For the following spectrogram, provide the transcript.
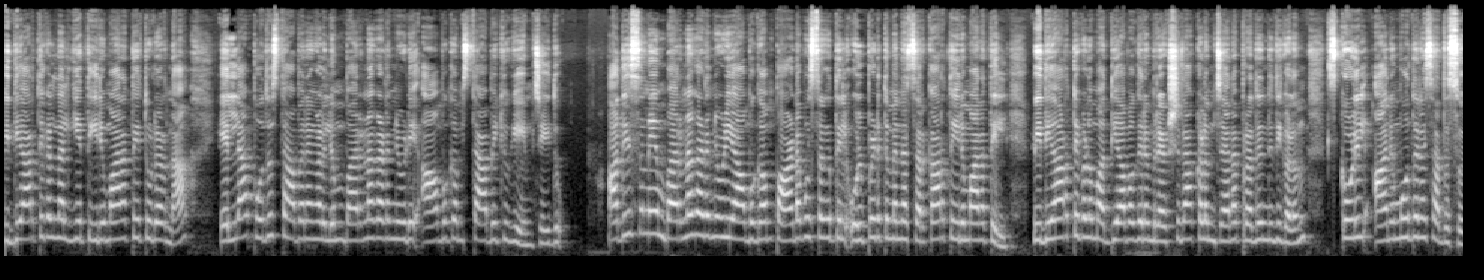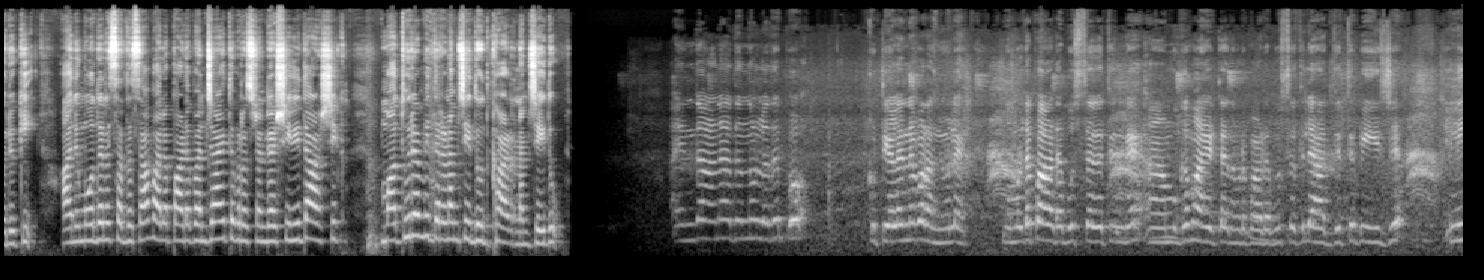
വിദ്യാർത്ഥികൾ നൽകിയ തീരുമാനത്തെ തുടർന്ന് എല്ലാ പൊതുസ്ഥാപനങ്ങളിലും ഭരണഘടനയുടെ ആമുഖം സ്ഥാപിക്കുകയും ചെയ്തു. അതേസമയം ഭരണഘടനയുടെ ആമുഖം പാഠപുസ്തകത്തിൽ ഉൾപ്പെടുത്തുമെന്ന സർക്കാർ തീരുമാനത്തിൽ വിദ്യാർത്ഥികളും അധ്യാപകരും രക്ഷിതാക്കളും ജനപ്രതിനിധികളും സ്കൂളിൽ അനുമോദന സദസ് ഒരുക്കി. അനുമോദന സദസ് വലപ്പാട് പഞ്ചായത്ത് പ്രസിഡന്റ് ഷിനിത ആഷിഖ് മധുരം വിതരണം ചെയ്ത് ഉദ്ഘാടനം ചെയ്തു. എന്താണ് അതെന്നുള്ളത് ഇപ്പോൾ കുട്ടികൾ തന്നെ പറഞ്ഞു അല്ലേ? നമ്മുടെ പാഠപുസ്തകത്തിന്റെ ആമുഖമായിട്ട് നമ്മുടെ പാഠപുസ്തകത്തിലെ ആദ്യത്തെ പേജ് ഇനി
